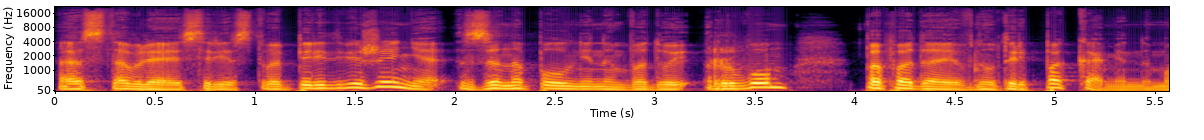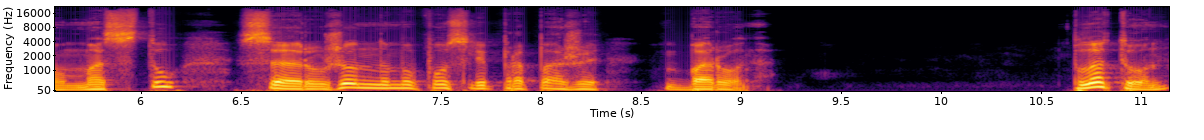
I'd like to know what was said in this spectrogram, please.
оставляя средства передвижения за наполненным водой рвом, попадая внутрь по каменному мосту, сооруженному после пропажи барона. Платон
